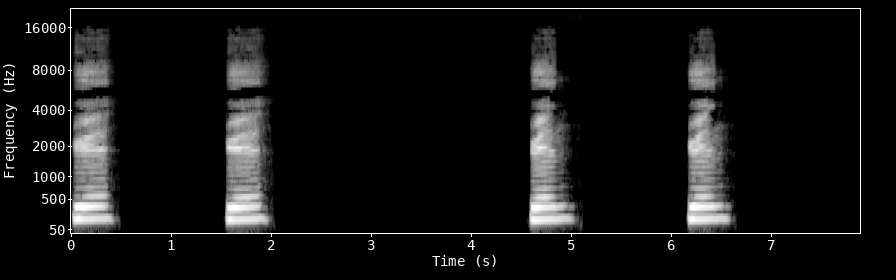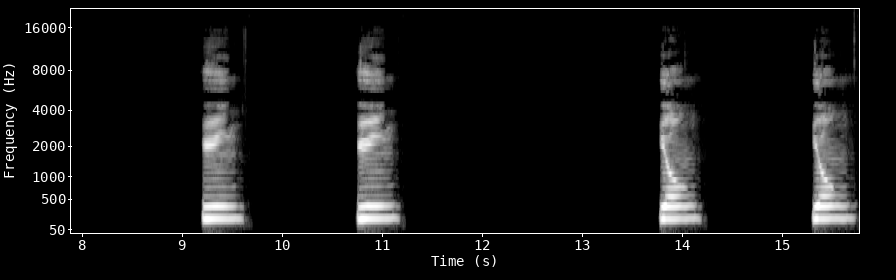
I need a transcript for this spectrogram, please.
约约冤冤晕晕庸庸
